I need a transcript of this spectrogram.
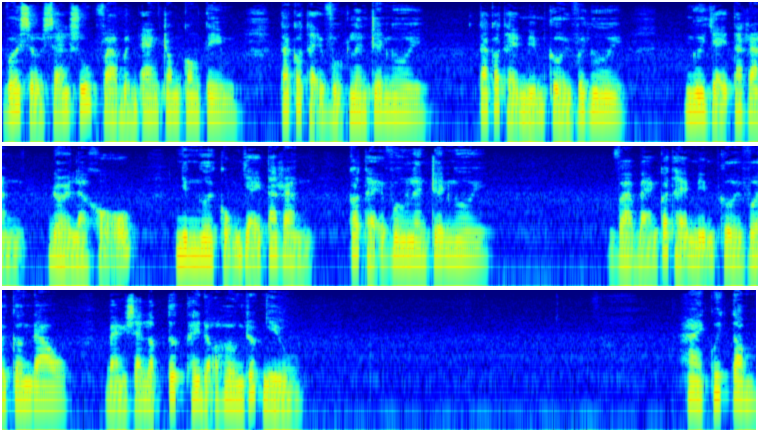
với sự sáng suốt và bình an trong con tim, ta có thể vượt lên trên ngươi. Ta có thể mỉm cười với ngươi. Ngươi dạy ta rằng, đời là khổ, nhưng ngươi cũng dạy ta rằng, có thể vươn lên trên ngươi. Và bạn có thể mỉm cười với cơn đau, bạn sẽ lập tức thấy đỡ hơn rất nhiều. Hai quyết tâm.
